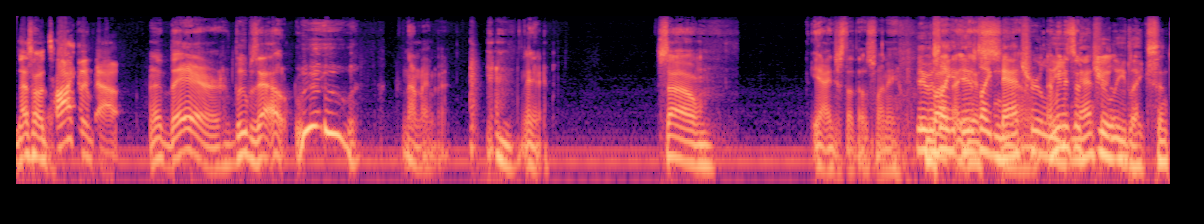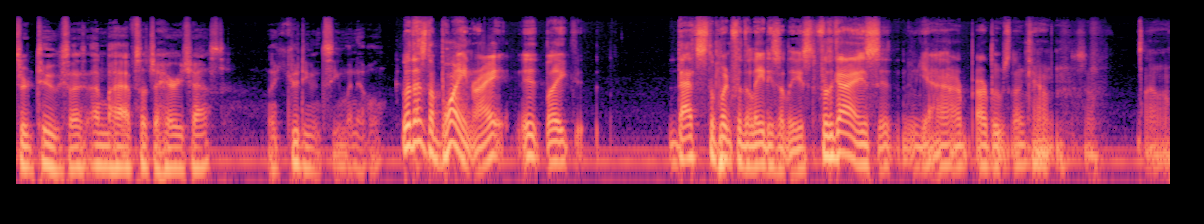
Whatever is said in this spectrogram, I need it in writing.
That's what I'm talking about. Right there, boobs out. Woo! No, no, no. anyway, so yeah, I just thought that was funny. It was But like I it was guess, like you know, naturally, I mean, it's naturally like censored too. So I, I have such a hairy chest, like you couldn't even see my nipple. Well, that's the point, right? It like that's the point for the ladies, at least. For the guys, it, yeah, our, our boobs don't count. So, oh.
